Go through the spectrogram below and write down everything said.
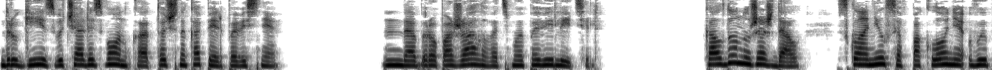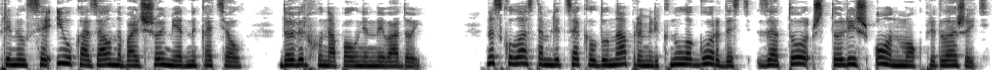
другие звучали звонко, точно капель по весне. «Добро пожаловать, мой повелитель!» Колдун уже ждал, склонился в поклоне, выпрямился и указал на большой медный котел, доверху наполненный водой. На скуластом лице колдуна промелькнула гордость за то, что лишь он мог предложить.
